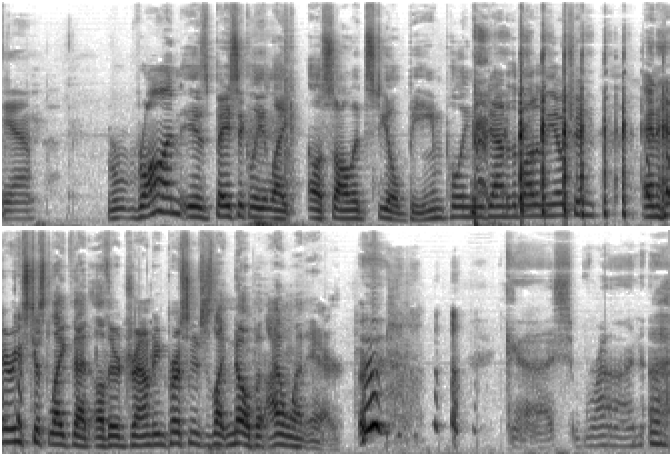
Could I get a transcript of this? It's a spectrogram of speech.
Yeah. Ron is basically like a solid steel beam pulling you down to the bottom of the ocean, and Harry's just like that other drowning person who's just like, no, but I want air. Gosh, Ron. Ugh.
